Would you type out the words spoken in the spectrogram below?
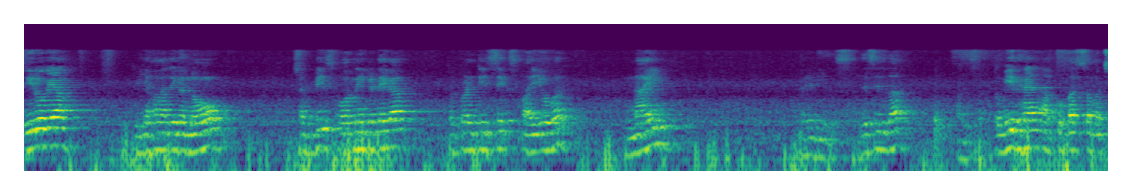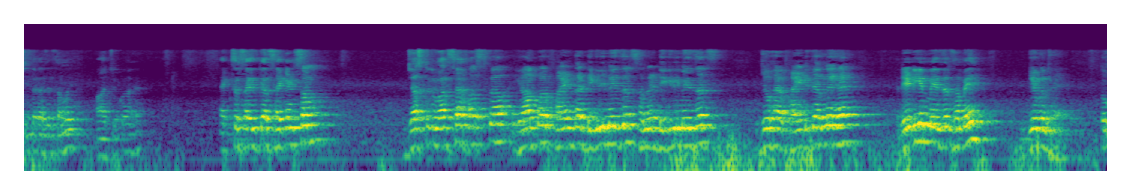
ज़ीरो गया। तो यहाँ आ जाएगा नौ, छब्बीस और नहीं कटेगा तो twenty six pi over nine radians this is the answer उम्मीद है आपको फ़र्स्ट सम अच्छी तरह से समझ आ चुका है। एक्सरसाइज का सेकंड सम जस्ट रिवर्स है फ़र्स्ट का। यहाँ पर फाइंड द डिग्री मेजर्स हमें डिग्री मेजर्स जो है फाइंड करने हैं। रेडियन मेजर्स हमें गिवन है। तो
